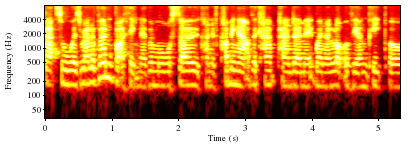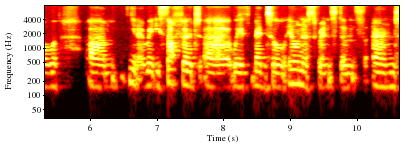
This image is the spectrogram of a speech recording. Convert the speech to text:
that's always relevant, but I think never more so kind of coming out of the pandemic when a lot of young people um, you know, really suffered uh, with mental illness, for instance. And,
